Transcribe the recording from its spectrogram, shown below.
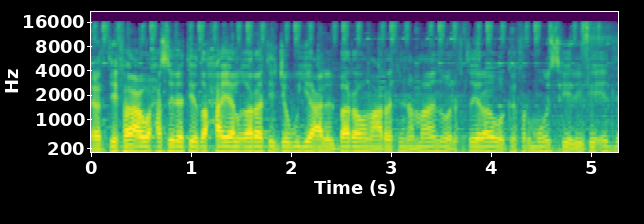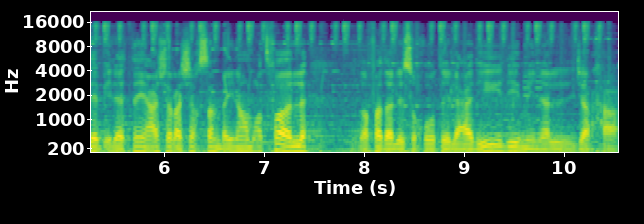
ارتفاع حصيلة ضحايا الغارات الجوية على البارة ومعرة النعمان والفطيرة وكفرموس في ريف إدلب إلى 12 شخصا بينهم أطفال إضافة لسقوط العديد من الجرحى.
